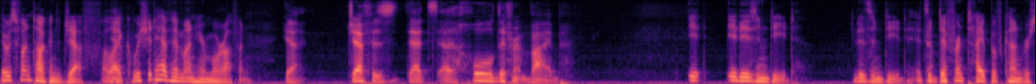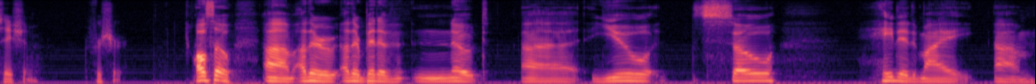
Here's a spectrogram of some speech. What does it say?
It was fun talking to Jeff. I like we should have him on here more often. Yeah, Jeff is that's a whole different vibe. It it is indeed. It is indeed. It's a different type of conversation, for sure. Also, um, other other bit of note, uh, you so hated my um,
